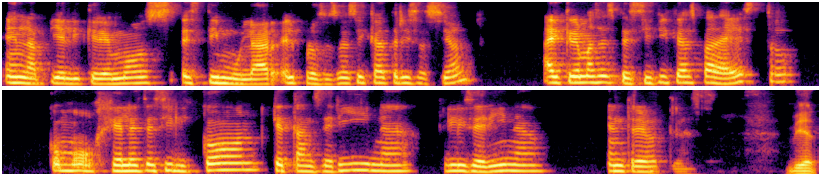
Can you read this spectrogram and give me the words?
en la piel y queremos estimular el proceso de cicatrización, hay cremas específicas para esto, como geles de silicón, ketanserina, glicerina, entre otras. Bien,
